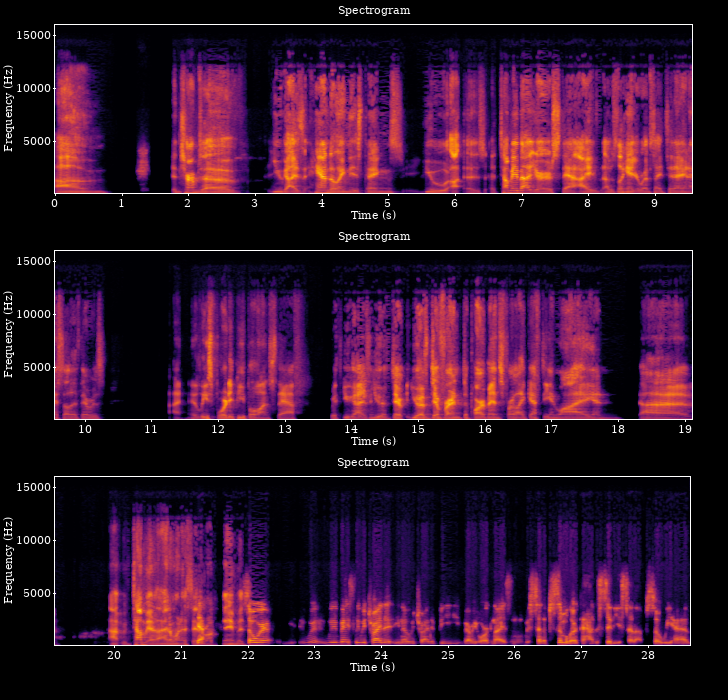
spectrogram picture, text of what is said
Um in terms of you guys handling these things, you uh, tell me about your staff. I I was looking at your website today and I saw that there was uh, at least 40 people on staff with you guys and you have di- you have different departments for like FDNY and uh, uh tell me I don't want to say Yeah. the wrong thing but So we're we we basically we try to you know we try to be very organized and we're set up similar to how the city is set up. So we have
